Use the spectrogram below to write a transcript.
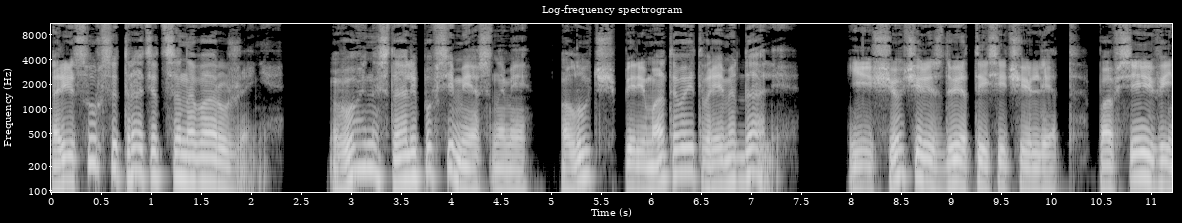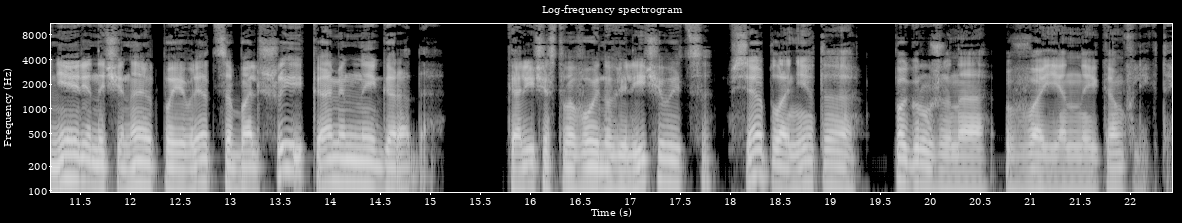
ресурсы тратятся на вооружение. Войны стали повсеместными, Луч перематывает время далее. Еще через две тысячи лет по всей Венере начинают появляться большие каменные города. Количество войн увеличивается, вся планета погружена в военные конфликты.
